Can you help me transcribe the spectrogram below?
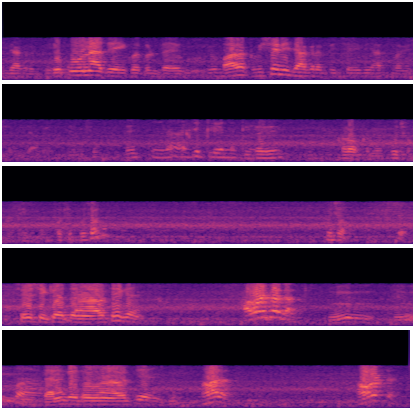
જાગૃતિ. ચૂકવું ના જોઈએ કોઈ પણ પ્રયોગમાં. બાળક વિશેની જાગૃતિ છે એની આત્મા વિશેની જાગૃતિ. હજુ ક્લિયર નથી. કરો કરો પૂછો પછી. પૂછો ને. પૂછો. શું શીખ્યો તને આવડશે કે? આવડશે દાદા હમ, હમ. તને કઈ તો આવડશે આવડશે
